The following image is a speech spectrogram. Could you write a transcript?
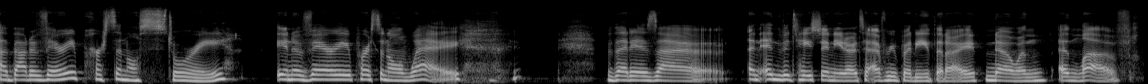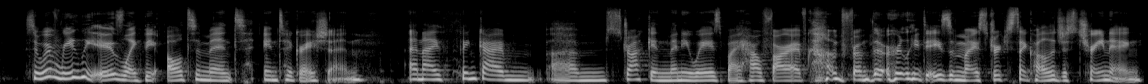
about a very personal story in a very personal way that is a, uh, an invitation, you know, to everybody that I know and, and love. So it really is like the ultimate integration. And I think I'm um, struck in many ways by how far I've come from the early days of my strict psychologist training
